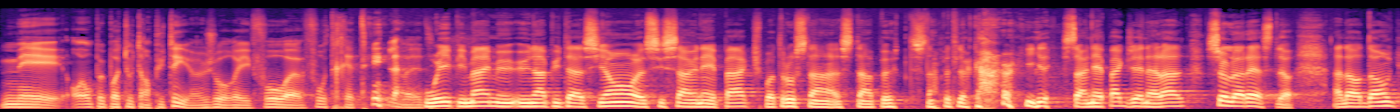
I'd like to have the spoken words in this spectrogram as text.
mais on ne peut pas tout amputer un jour. Il faut, euh, faut traiter la maladie. Oui, puis même une amputation, euh, si ça a un impact, je ne sais pas trop si un peu le cœur, ça a un impact général sur le reste. Là. Alors donc,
